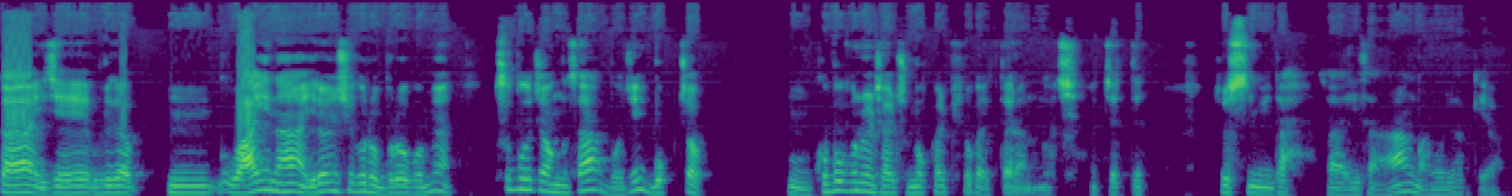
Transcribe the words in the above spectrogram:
그러니까 이제 우리가 음, why나 이런 식으로 물어보면 투부정사 뭐지? 목적. 음, 그 부분을 잘 주목할 필요가 있다라는 거지. 어쨌든 좋습니다. 자, 이상 마무리할게요.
